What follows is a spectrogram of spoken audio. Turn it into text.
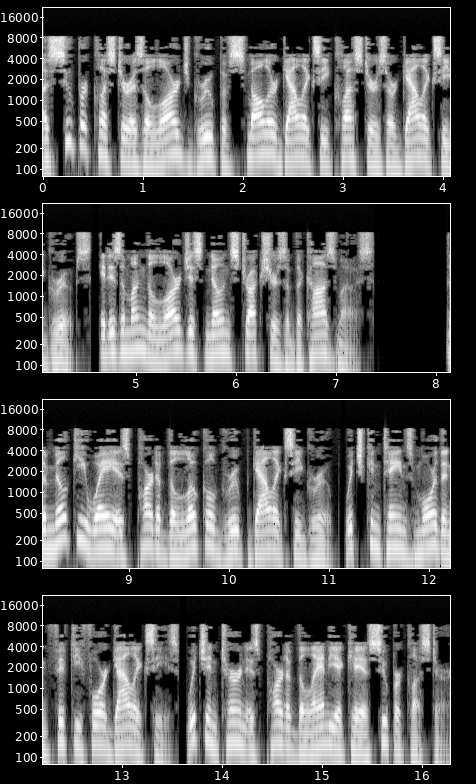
A supercluster is a large group of smaller galaxy clusters or galaxy groups, it is among the largest known structures of the cosmos. The Milky Way is part of the local group Galaxy Group which contains more than 54 galaxies, which in turn is part of the Laniakea supercluster.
